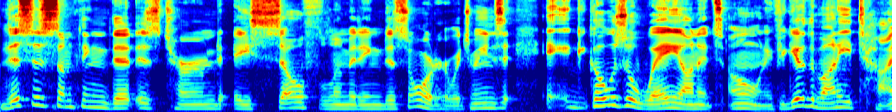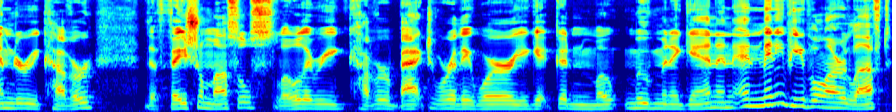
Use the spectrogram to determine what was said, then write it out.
this is something that is termed a self limiting disorder, which means it goes away on its own. If you give the body time to recover, the facial muscles slowly recover back to where they were, you get good mo- movement again, and, and many people are left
